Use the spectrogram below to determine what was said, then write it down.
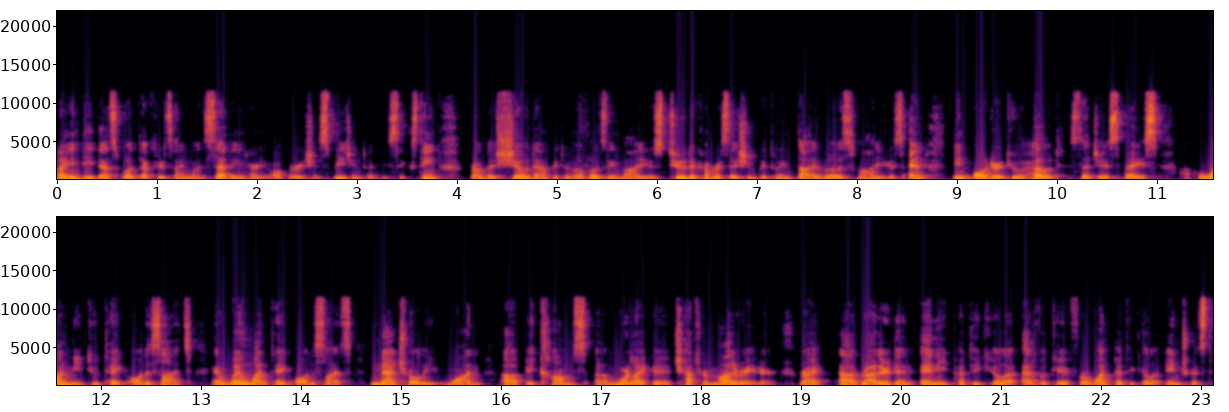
Uh, indeed, that's what Dr. Tsai Ing-wen said in her inauguration speech in 2016, from the showdown between opposing values to the conversation between diverse values. And in order to hold such a space, uh, one need to take all the sides. And when one take all the sides, naturally one uh, becomes uh, more like a chatroom moderator, right? Uh, rather than any particular advocate for one particular interest,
